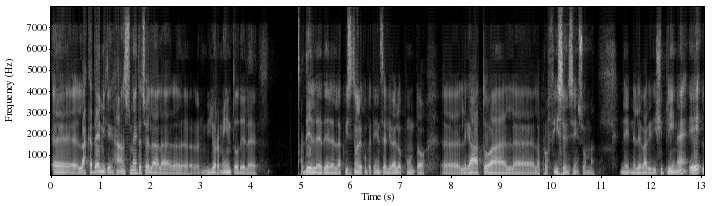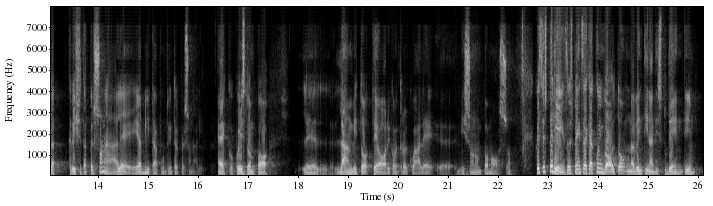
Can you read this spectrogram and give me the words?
eh, l'academic enhancement, cioè la, la, il miglioramento delle, del, dell'acquisizione delle competenze a livello appunto eh, legato alla proficiency insomma ne, nelle varie discipline e la crescita personale e abilità appunto interpersonali. Ecco, questo è un po' l'ambito teorico entro il quale eh, mi sono un po' mosso. Questa esperienza è un'esperienza che ha coinvolto una ventina di studenti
